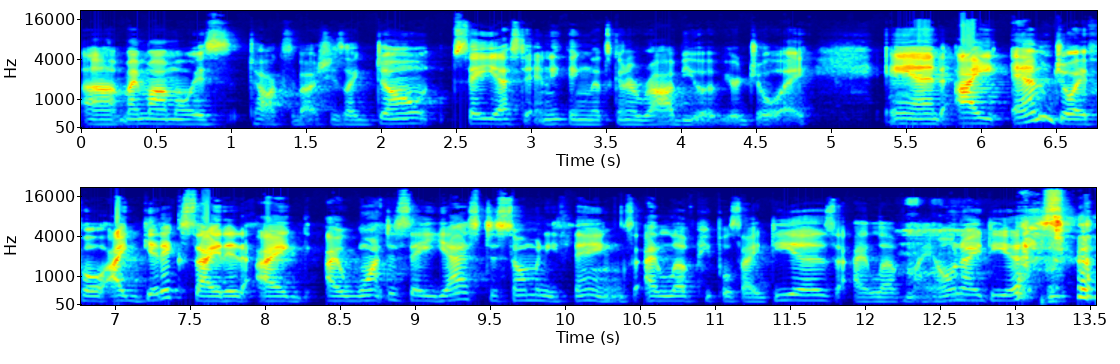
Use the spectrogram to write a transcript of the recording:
Uh, my mom always talks about. She's like, "Don't say yes to anything that's going to rob you of your joy." And I am joyful. I get excited. I I want to say yes to so many things. I love people's ideas. I love my own ideas. and,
